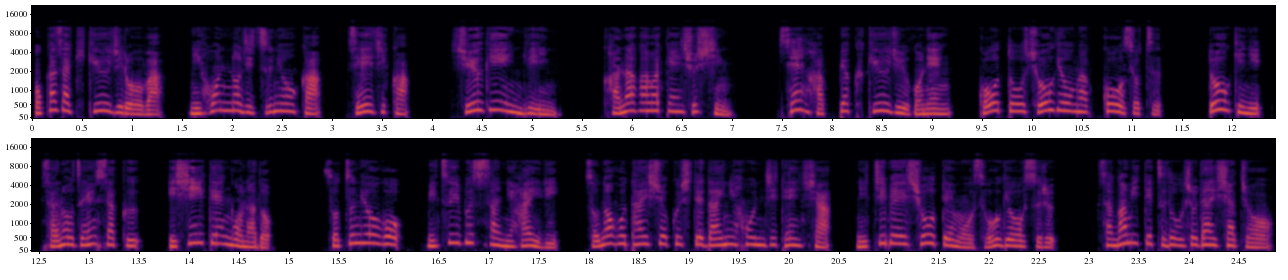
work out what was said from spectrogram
岡崎久次郎は、日本の実業家、政治家、衆議院議員、神奈川県出身。1895年、高等商業学校卒。同期に、佐野前作、石井健吾など。卒業後、三井物産に入り、その後退職して大日本自転車、日米商店を創業する。相模鉄道初代社長。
